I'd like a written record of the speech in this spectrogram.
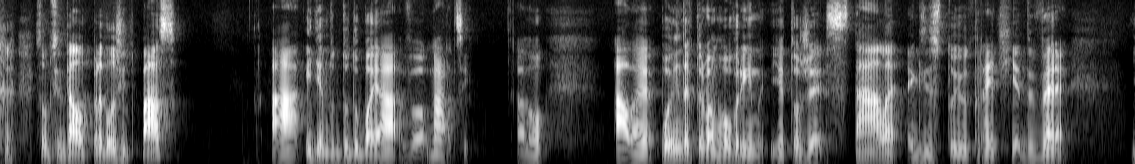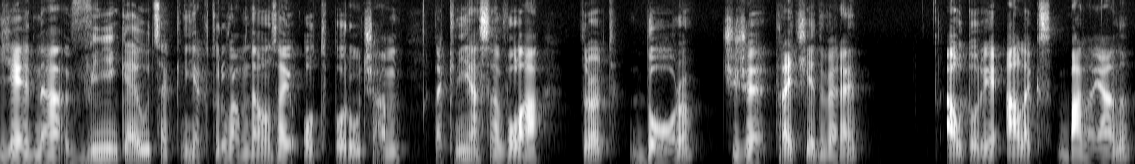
som si dal predlžiť pás a idem do, do Dubaja v marci. Áno. Ale pointa, ktorú vám hovorím, je to, že stále existujú tretie dvere. Jedna vynikajúca kniha, ktorú vám naozaj odporúčam, tá kniha sa volá Third Door, čiže tretie dvere. Autor je Alex Banayan.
